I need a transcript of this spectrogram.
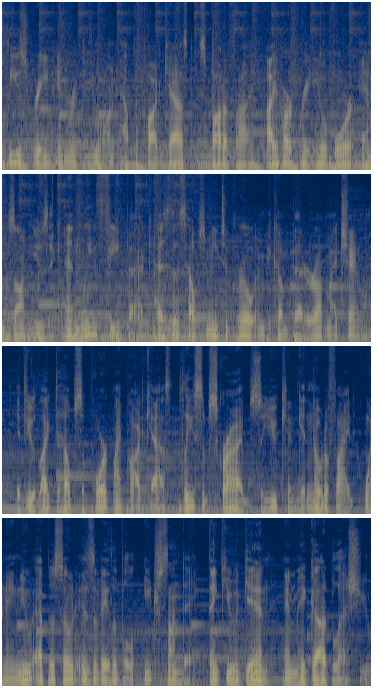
please rate and review on Apple Podcast, Spotify, iHeartRadio, or Amazon Music, and leave feedback as this helps me to grow and become better on my channel. If you'd like to help support my podcast, please subscribe so you can get notified when a new episode is available each Sunday. Thank you again, and may God bless you.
